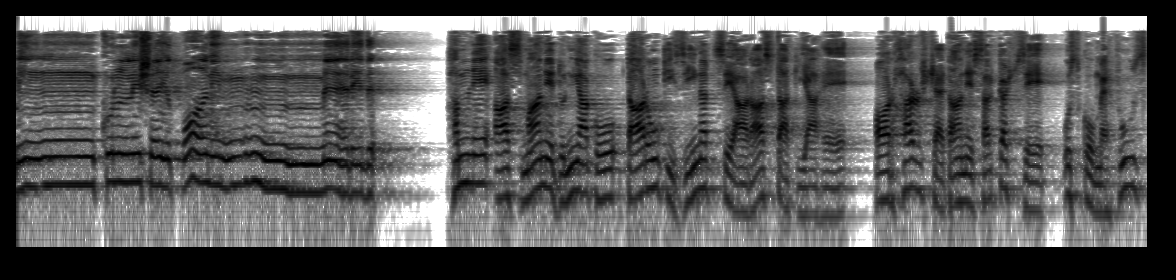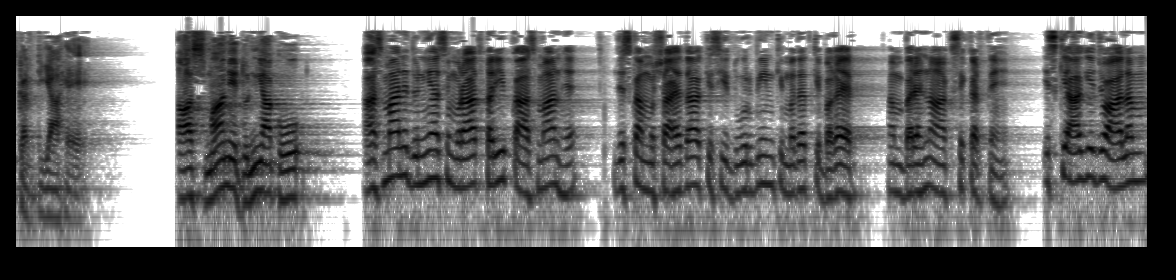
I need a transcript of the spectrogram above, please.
من كل شيطان مارد۔ ہم نے آسمان دنیا کو تاروں کی زینت سے آراستہ کیا ہے اور ہر شیطان سرکش سے اس کو محفوظ کر دیا ہے۔ آسمان دنیا کو آسمان دنیا سے مراد قریب کا آسمان ہے جس کا مشاہدہ کسی دوربین کی مدد کے بغیر ہم برہنا آنکھ سے کرتے ہیں۔ اس کے آگے جو عالم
